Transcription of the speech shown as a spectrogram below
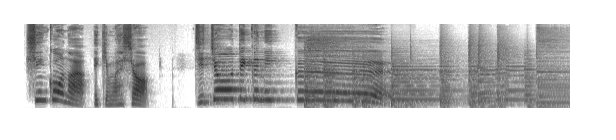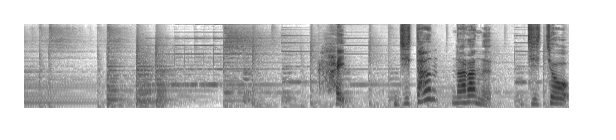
新コーナー行きましょう。自重テクニックはい。時短ならぬ自重、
